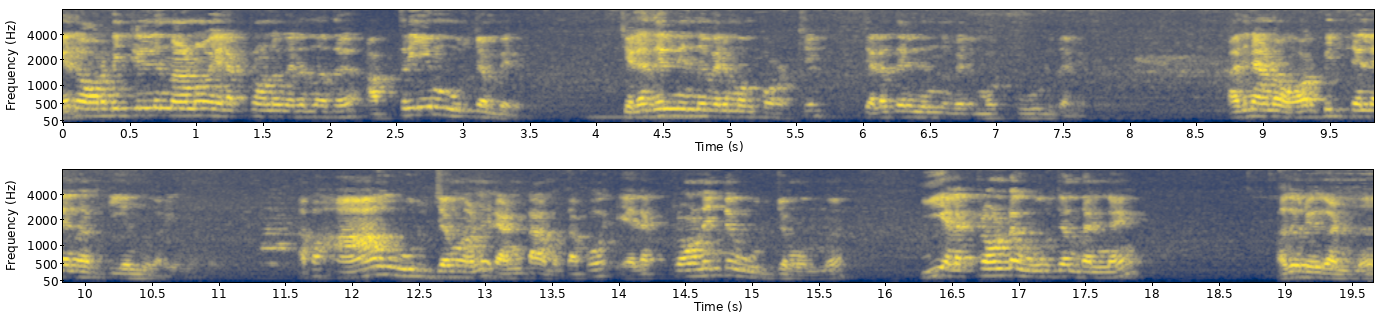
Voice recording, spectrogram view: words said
ഏത് ഓർബിറ്റിൽ നിന്നാണോ ഇലക്ട്രോൺ വരുന്നത് അത്രയും ഊർജം വരും. ചിലതിൽ നിന്ന് വരുമ്പോൾ കുറച്ച് ചിലതിൽ നിന്ന് വരുമ്പോൾ കൂടുതൽ. അതിനാണ് ഓർബിറ്റൽ എനർജി എന്ന് പറയുന്നത്. അപ്പോൾ ആ ഊർജമാണ് രണ്ടാമത്തെ. അപ്പോൾ ഇലക്ട്രോണിന്റെ ഊർജം ഒന്ന് ഈ ഇലക്ട്രോണിന്റെ ഊർജം തന്നെ അതൊരു കണ്ണ്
